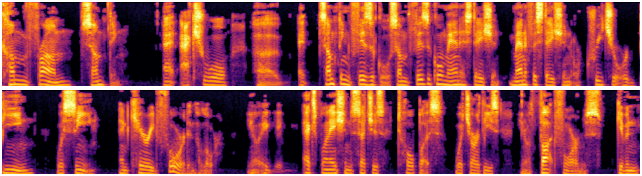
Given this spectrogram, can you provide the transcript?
come from something at actual uh, at something physical, some physical manifestation, manifestation or creature or being was seen and carried forward in the lore. You know, explanations such as tulpas, which are these you know thought forms given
